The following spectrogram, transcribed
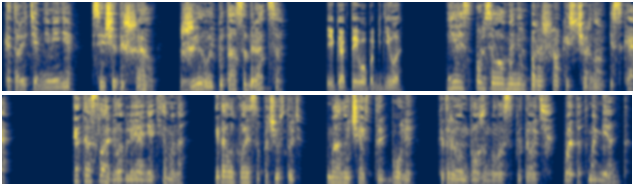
который, тем не менее, все еще дышал, жил и пытался драться. И как ты его победила? Я использовал на нем порошок из черного песка. Это ослабило влияние демона и дало Клайсу почувствовать малую часть той боли, которую он должен был испытывать в этот момент.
